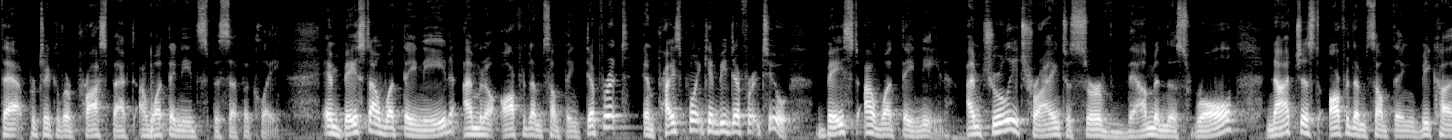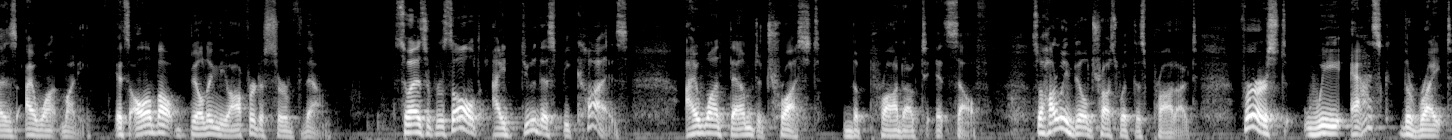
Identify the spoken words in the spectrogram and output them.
that particular prospect on what they need specifically. And based on what they need, I'm going to offer them something different, and price point can be different too, based on what they need. I'm truly trying to serve them in this role, not just offer them something because I want money. It's all about building the offer to serve them. So as a result, I do this because I want them to trust the product itself. So, how do we build trust with this product? First, we ask the right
